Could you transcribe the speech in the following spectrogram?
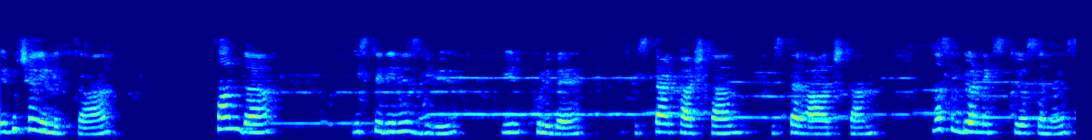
Ve bu çayırlıkta tam da istediğiniz gibi bir kulübe, ister taştan, ister ağaçtan, nasıl görmek istiyorsanız,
